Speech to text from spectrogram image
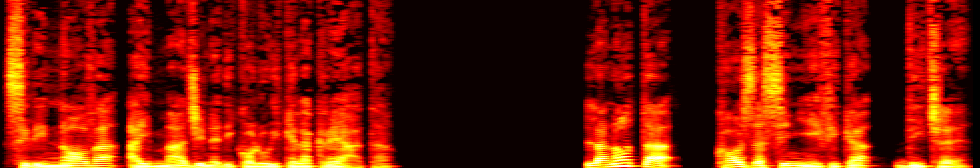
si rinnova a immagine di colui che l'ha creata. La nota Cosa significa dice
